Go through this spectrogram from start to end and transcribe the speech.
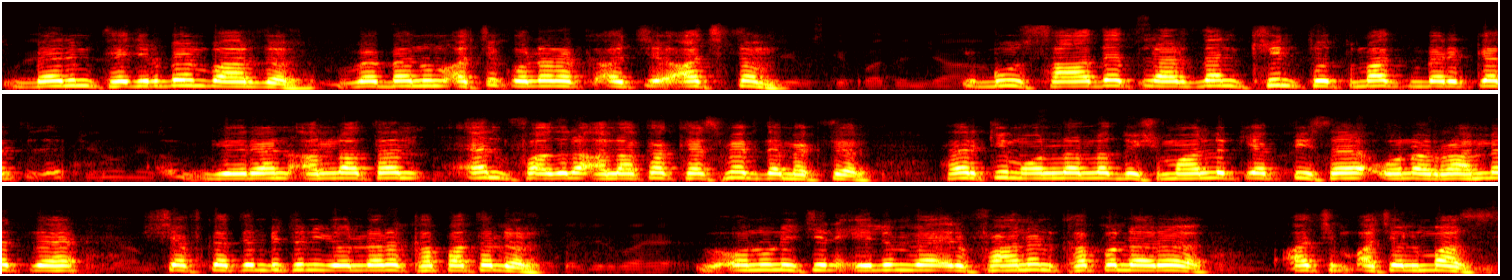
Benim tecrübem vardır ve ben onu açık olarak aç, açtım. bu saadetlerden kin tutmak, bereket gören Allah'tan en fazla alaka kesmek demektir. Her kim onlarla düşmanlık yaptıysa ona rahmet ve şefkatin bütün yolları kapatılır. Onun için ilim ve irfanın kapıları aç, açılmaz.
